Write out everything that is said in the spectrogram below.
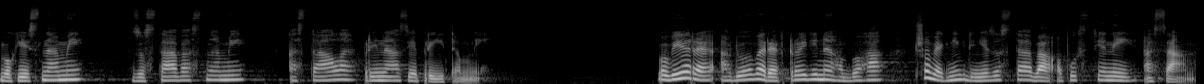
Boh je s nami, zostáva s nami a stále pri nás je prítomný. Vo viere a v dôvere v trojediného Boha človek nikdy nezostáva opustený a sám.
